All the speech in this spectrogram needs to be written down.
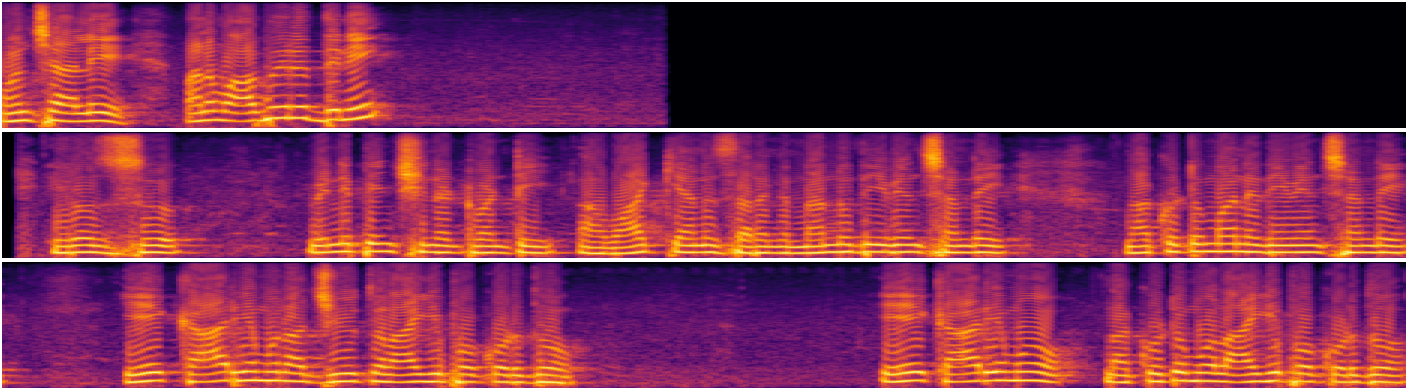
ఉంచాలి. మనము అభివృద్ధిని ఈరోజు వినిపించినటువంటి ఆ వాక్యానుసారంగా నన్ను దీవించండి. నా కుటుంబాన్ని దీవించండి. ఏ కార్యము నా జీవితంలో ఆగిపోకూడదు? ఏ కార్యము నా కుటుంబంలో ఆగిపోకూడదు?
